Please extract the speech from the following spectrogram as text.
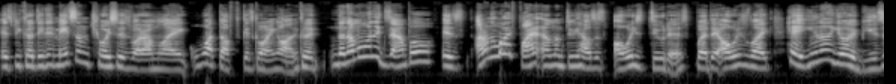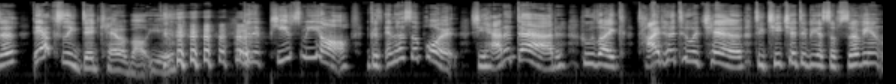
It's because they did made some choices where I'm like, what the fuck is going on? Because the number one example is I don't know why Fire Emblem Three Houses always do this, but they always like, hey, you know your abuser. They actually did care about you. Because it peeps me off. Because in her support, she had a dad who, like, tied her to a chair to teach her to be a subservient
